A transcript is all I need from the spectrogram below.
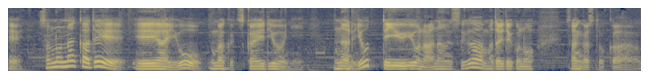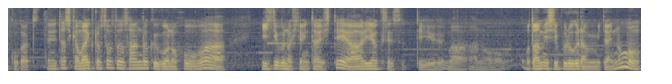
えー、その中で AI をうまく使えるようになるよっていうようなアナウンスが、まあ、大体この3月とか5月で確かマイクロソフト365の方は一部の人に対してアーリーアクセスっていう、まあ、あのお試しプログラムみたいなのも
